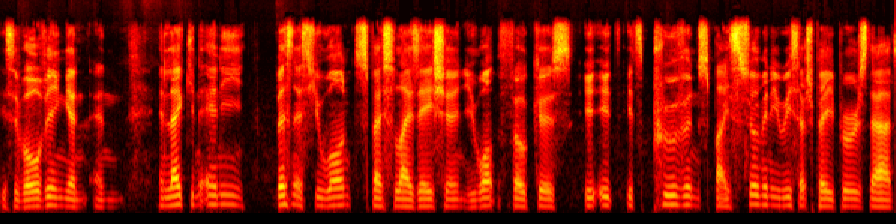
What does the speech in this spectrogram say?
It's evolving, and and and like in any business, you want specialization, you want focus. It, it, it's proven by so many research papers that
